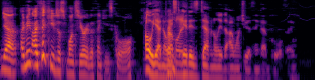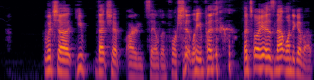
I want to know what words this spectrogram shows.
Yeah, I mean, I think he just wants Yuri to think he's cool. Oh yeah, no, it's, it is definitely the I want you to think I'm cool thing. Which uh he that ship already sailed unfortunately, but Otoya is not one to give up.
